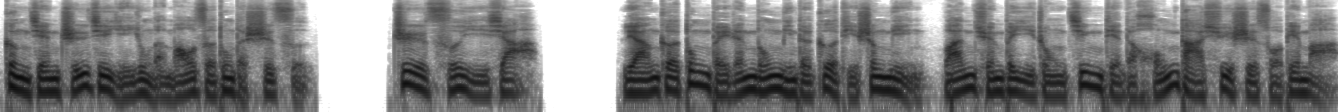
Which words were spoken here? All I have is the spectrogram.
更兼直接引用了毛泽东的诗词。至此以下，两个东北人农民的个体生命完全被一种经典的宏大叙事所编码。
